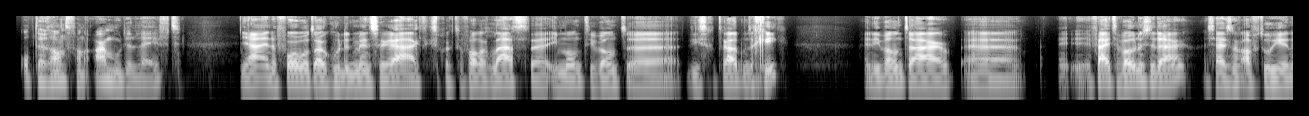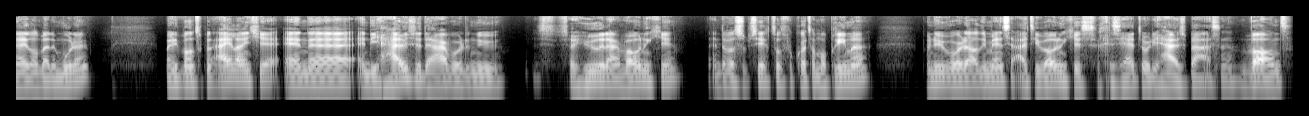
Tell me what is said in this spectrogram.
op de rand van armoede leeft. Ja, en een voorbeeld ook hoe dit mensen raakt. Ik sprak toevallig laatst iemand die woont, die is getrouwd met een Griek. En die woont daar, in feite wonen ze daar. Zij is nog af en toe hier in Nederland bij de moeder. Maar die woont op een eilandje en, eh, en die huizen daar worden nu, ze huren daar een woningje. En dat was op zich tot voor kort allemaal prima. Maar nu worden al die mensen uit die woningjes gezet door die huisbazen. Want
